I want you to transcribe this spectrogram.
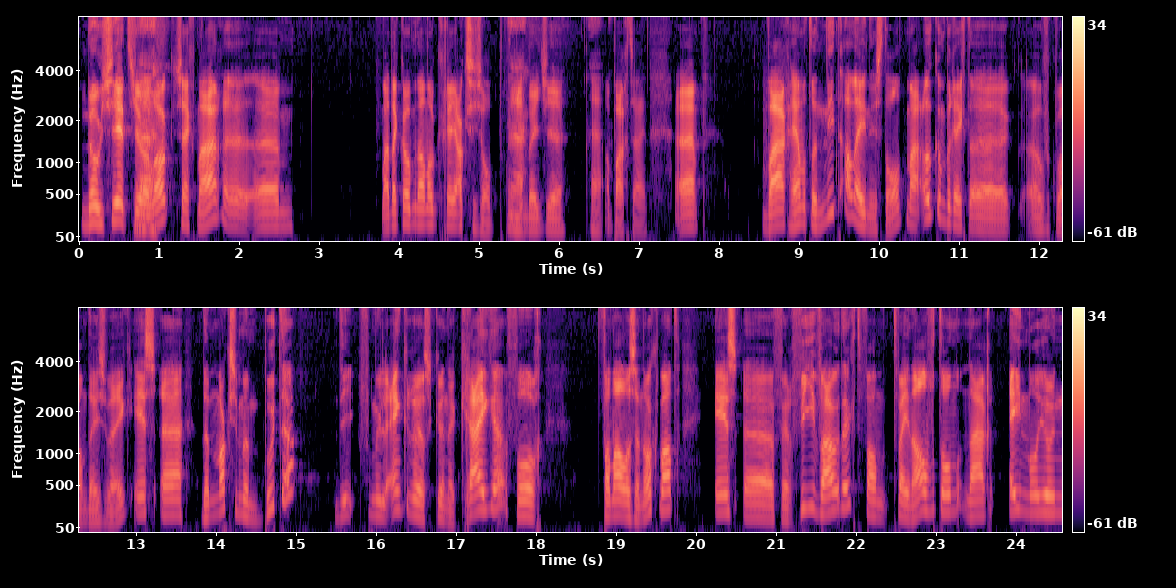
no shit Ja. Sherlock, zeg maar. Eh, ehm, maar daar komen dan ook reacties op. Die Ja. een beetje Ja. apart zijn. Eh, waar Hamilton niet alleen in stond, maar ook een bericht eh overkwam deze week, is eh, de maximum boete die Formule 1-coureurs kunnen krijgen voor van alles en nog wat, is verviervoudigd van 2,5 ton naar 1 miljoen,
